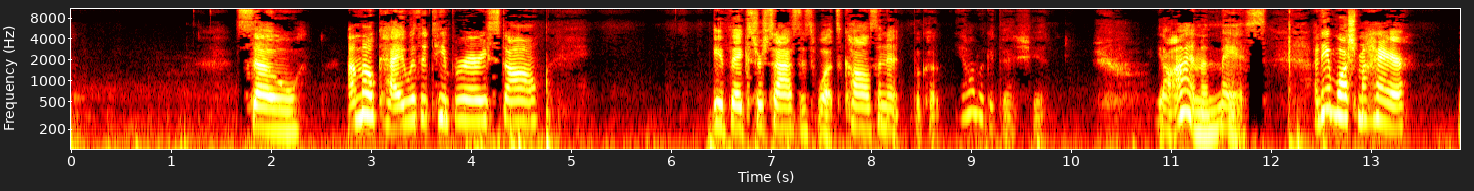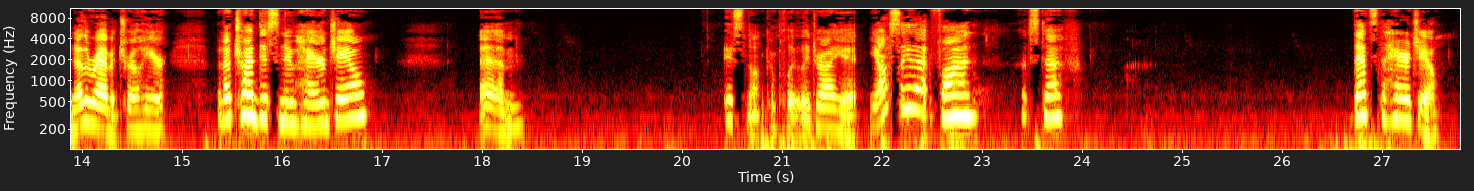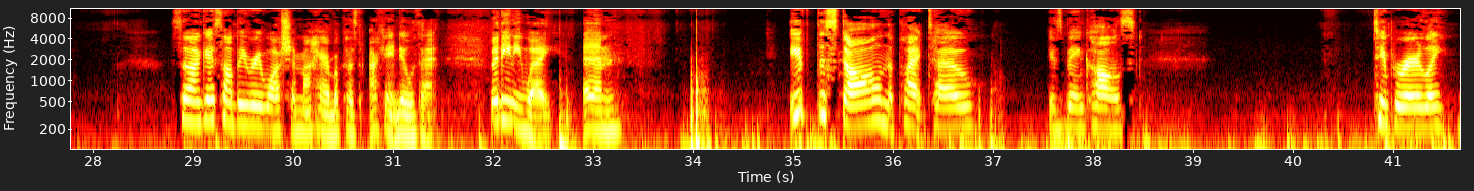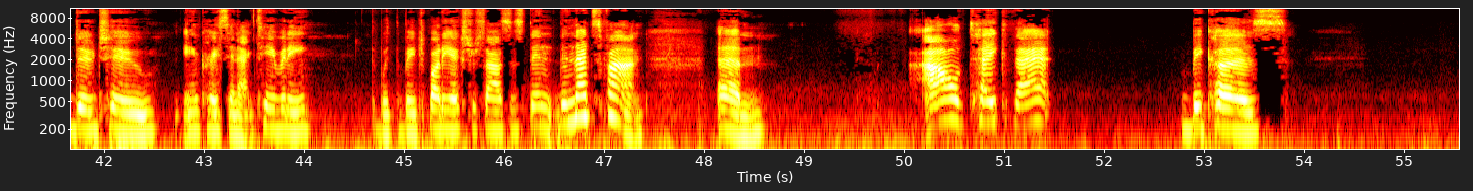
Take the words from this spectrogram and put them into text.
so I'm okay with a temporary stall if exercise is what's causing it. Because, y'all look at that shit. Y'all, I am a mess. I did wash my hair. Another rabbit trail here. But I tried this new hair gel. Um, it's not completely dry yet. Y'all see that flying? That stuff? That's the hair gel. So I guess I'll be rewashing my hair because I can't deal with that. But anyway, um, if the stall and the plateau is being caused temporarily due to increase in activity with the Beachbody exercises, then then that's fine. Um, I'll take that because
